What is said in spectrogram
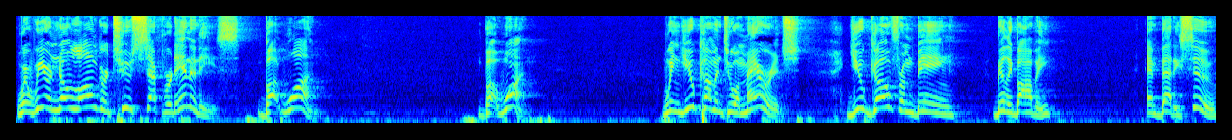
where we are no longer two separate entities, but one. But one when you come into a marriage, you go from being Billy Bobby and Betty Sue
